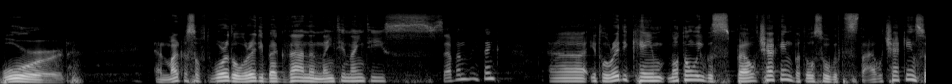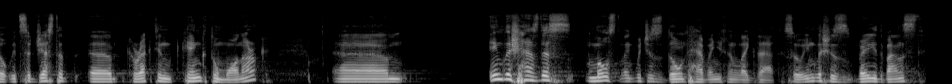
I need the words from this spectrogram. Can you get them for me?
Word. And Microsoft Word already back then in 1997, I think, uh, it already came not only with spell checking, but also with style checking. So it suggested uh, correcting king to monarch. Um, English has this, most languages don't have anything like that. So English is very advanced.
